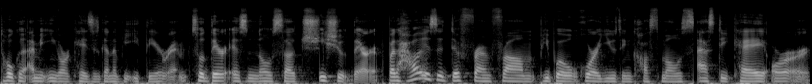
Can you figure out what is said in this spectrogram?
token. I mean, in your case, it's gonna be Ethereum. So there is no such issue there. But how is it different from people? People who are using Cosmos SDK or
